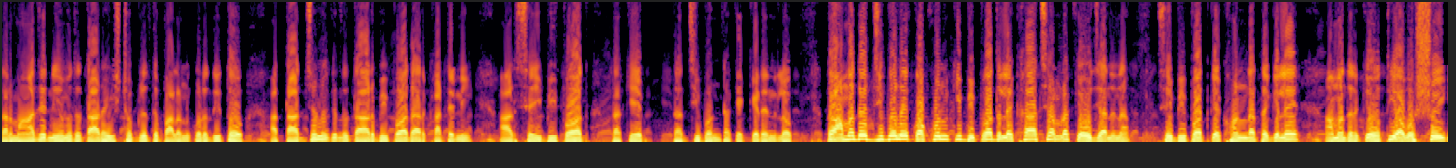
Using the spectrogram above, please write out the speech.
তার মা যে নিয়মিত তার ইষ্টবৃত্তি পালন করে দিত, আর তার জন্য কিন্তু তার বিপদ আর কাটেনি। আর সেই বিপদ তাকে, তার জীবনটাকে কেড়ে নিল। তো আমাদের জীবনে কখন কি বিপদ লেখা আছে আমরা কেউ জানি না। সেই বিপদকে খণ্ডাতে গেলে আমাদেরকে অতি অবশ্যই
